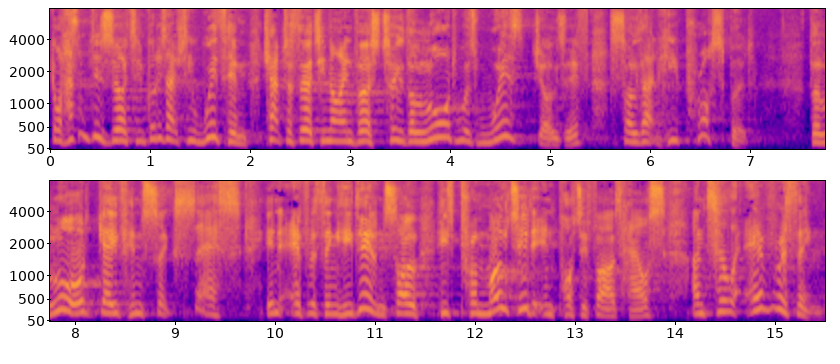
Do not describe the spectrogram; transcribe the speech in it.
God hasn't deserted him, God is actually with him. Chapter 39, verse 2 The Lord was with Joseph so that he prospered. The Lord gave him success in everything he did. And so he's promoted in Potiphar's house until everything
